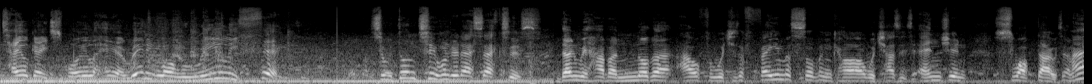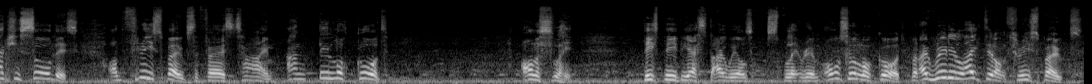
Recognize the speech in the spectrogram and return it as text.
tailgate spoiler here, really long, really thick. So we've done 200 SXs. Then we have another Alpha, which is a famous Southern car, which has its engine swapped out. And I actually saw this on three spokes the first time, and they look good. Honestly, these BBS style wheels split rim also look good, but I really liked it on three spokes.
